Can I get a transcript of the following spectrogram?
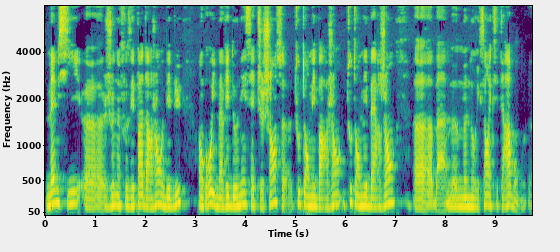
même si je ne faisais pas d'argent au début, en gros, il m'avait donné cette chance tout en m'hébergeant, tout en m'hébergeant, euh, bah, me, nourrissant, etc. Bon, euh,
